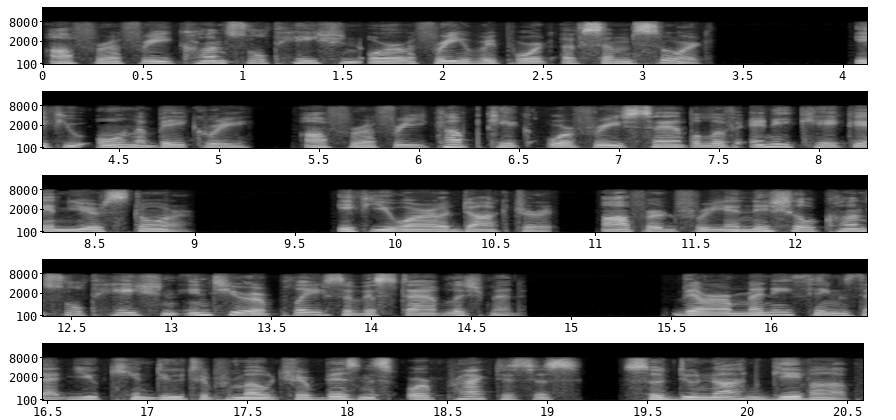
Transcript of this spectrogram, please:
offer a free consultation or a free report of some sort. If you own a bakery, offer a free cupcake or free sample of any cake in your store. If you are a doctor, offered free initial consultation into your place of establishment. There are many things that you can do to promote your business or practices, so do not give up.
